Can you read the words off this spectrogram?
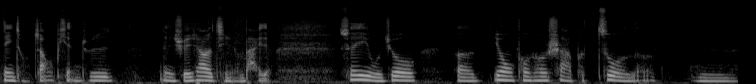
那种照片，就是那学校请人拍的，所以我就呃用 Photoshop 做了，嗯，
